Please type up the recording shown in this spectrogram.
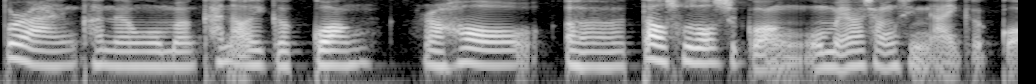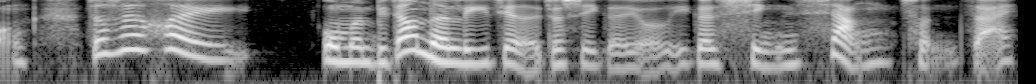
不然可能我们看到一个光，然后呃到处都是光，我们要相信哪一个光？就是会我们比较能理解的，就是一个有一个形象存在。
